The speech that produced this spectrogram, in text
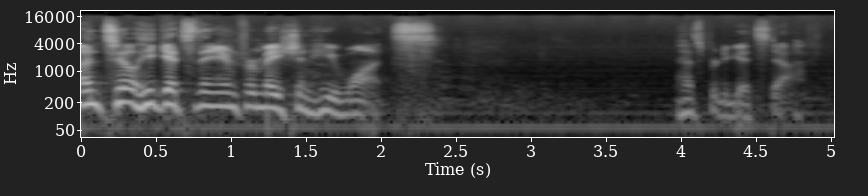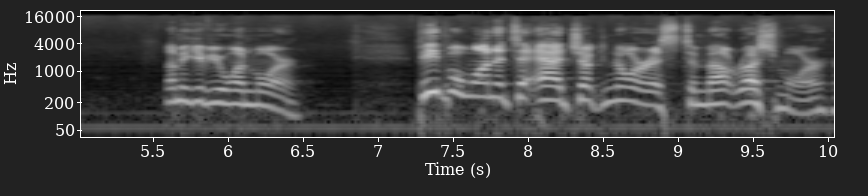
until he gets the information he wants. That's pretty good stuff. Let me give you one more. People wanted to add Chuck Norris to Mount Rushmore,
